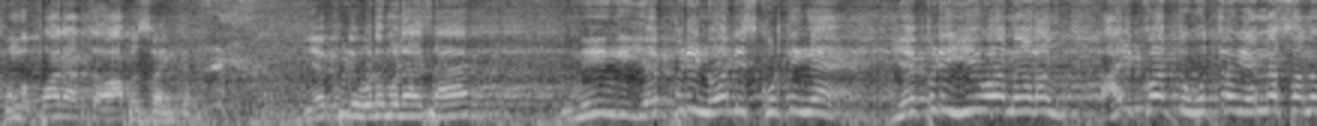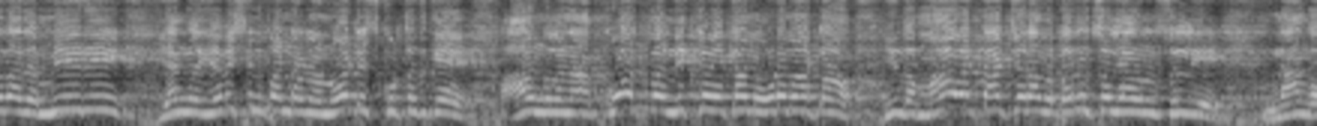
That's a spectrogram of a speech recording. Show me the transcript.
உங்கள் போராட்டத்தை வாபஸ் வாங்கிக்கிறோம் எப்படி விட முடியாது சார்? நீங்க எப்படி நோட்டீஸ் கொடுத்தீங்க? எப்படி ஈஓ மேடம் ஹைகோர்ட் உத்தரவு என்ன சொன்னதோ அதை மீறி எங்களை எவிஷன் பண்ற நோட்டீஸ் கொடுத்ததுக்கு அவங்கள நான் கோர்ட்ல நிக்க வைக்காம விட மாட்டோம். இந்த மாவட்ட ஆட்சியர் அங்க பதில் சொல்லி ஆகணும்னு சொல்லி நாங்க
